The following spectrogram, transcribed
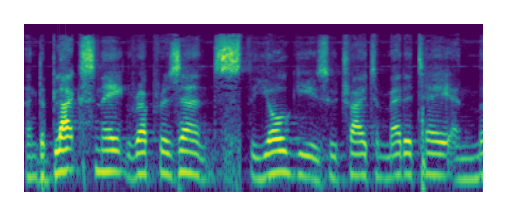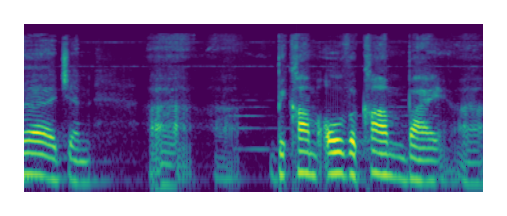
And the black snake represents the yogis who try to meditate and merge and uh, uh, become overcome by uh,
